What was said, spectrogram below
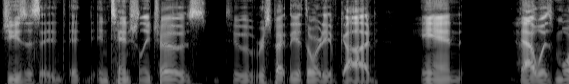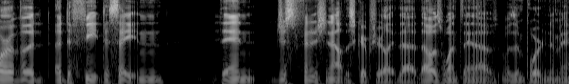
Jesus i- i- intentionally chose to respect the authority of God, and that was more of a, a defeat to Satan than just finishing out the scripture like that. That was one thing that was, was important to me.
